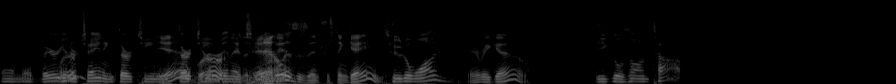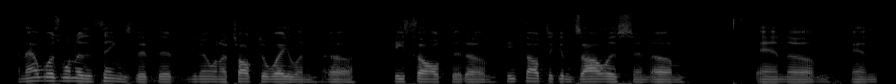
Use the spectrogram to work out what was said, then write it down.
man, a very We're- entertaining 13, Yeah, 13 minutes. Now here. this is an interesting game. Two to one, There we go. Eagles on top. And that was one of the things that, that you know when I talked to Waylon, uh, he thought that um, he thought that Gonzalez and um, and um, and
